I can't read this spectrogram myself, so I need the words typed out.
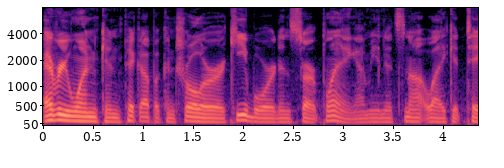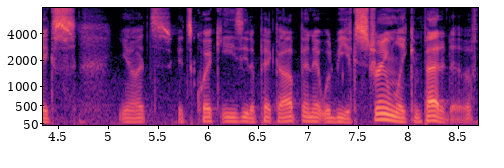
everyone can pick up a controller or a keyboard and start playing. I mean, it's not like it takes you know it's it's quick easy to pick up and it would be extremely competitive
